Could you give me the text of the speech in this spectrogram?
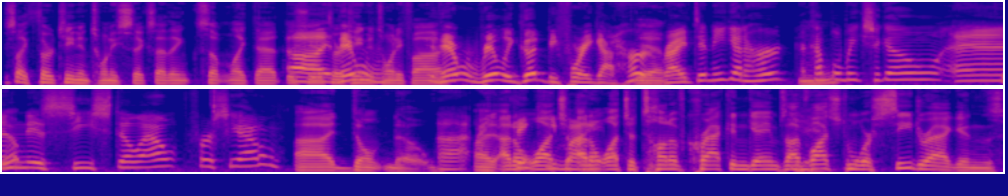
He's like 13 and 26, I think, something like that this uh, year. 13 were, and 25. They were really good before he got hurt, Yeah. Mm-hmm. right? Didn't he get hurt a couple of weeks ago? And is he still out for Seattle? I don't know. Uh, I, I I don't watch. I don't watch a ton of Kraken games. I've watched more Sea Dragons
